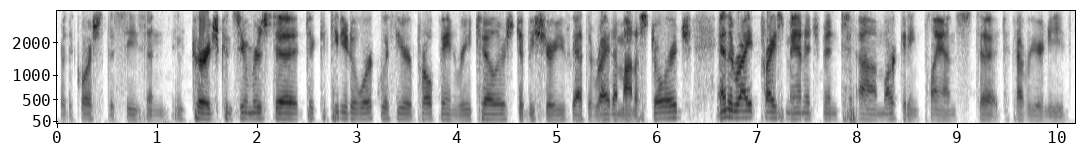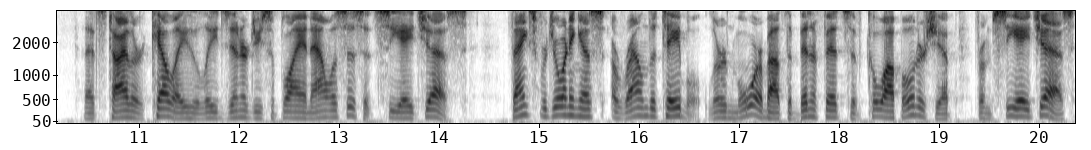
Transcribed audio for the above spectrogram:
for the course of the season. Encourage consumers to, to continue to work with your propane retailers to be sure you've got the right amount of storage and the right price management uh, marketing plans to, to cover your needs. That's Tyler Kelly, who leads energy supply analysis at CHS. Thanks for joining us around the table. Learn more about the benefits of co op ownership from CHS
